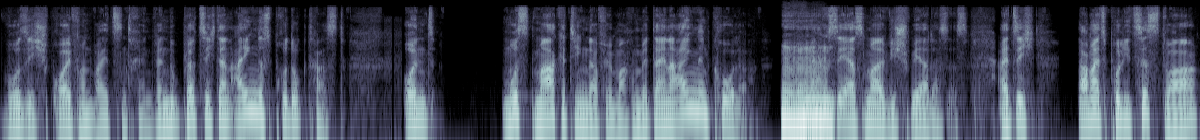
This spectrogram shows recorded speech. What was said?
wo sich Spreu von Weizen trennt. Wenn du plötzlich dein eigenes Produkt hast und musst Marketing dafür machen mit deiner eigenen Kohle, mhm. dann merkst du erstmal, wie schwer das ist. Als ich damals Polizist war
